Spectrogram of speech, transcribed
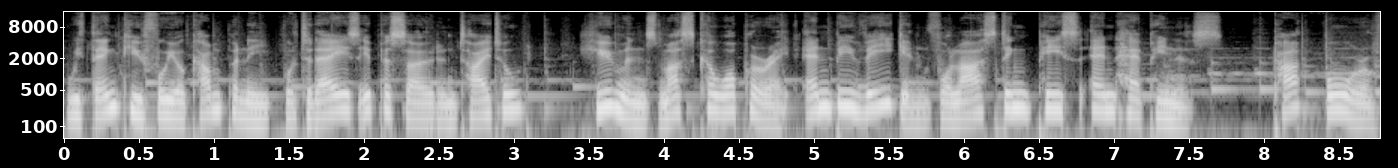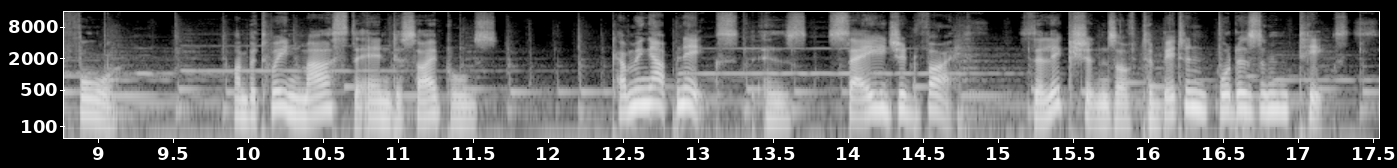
we thank you for your company for today's episode entitled Humans Must Cooperate and Be Vegan for Lasting Peace and Happiness, Part 4 of 4. I'm between Master and Disciples. Coming up next is Sage Advice, selections of Tibetan Buddhism texts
